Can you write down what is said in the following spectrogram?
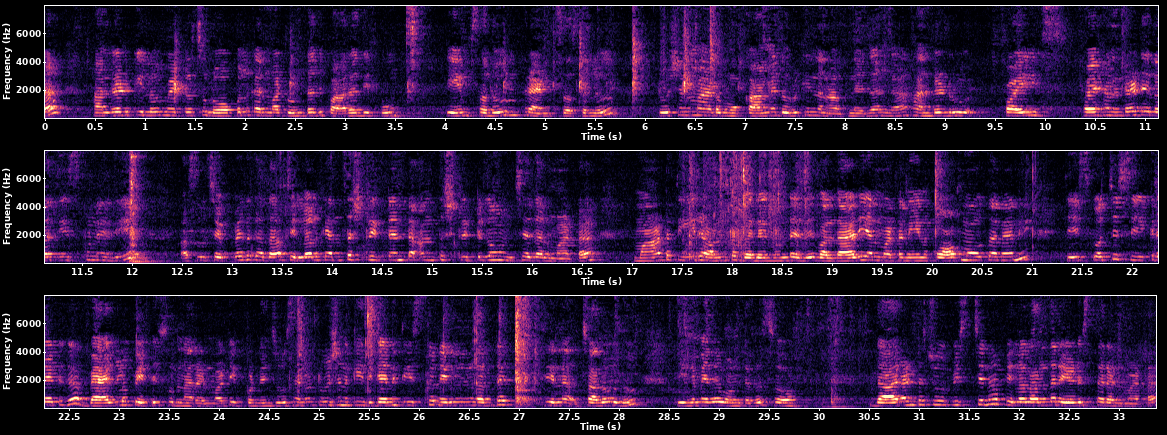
హండ్రెడ్ కిలోమీటర్స్ లోపలికి అనమాట ఉంటుంది పారాదీపు. ఏం చదువులు ఫ్రెండ్స్ అసలు? ట్యూషన్ మేడం ఒక ఆమె దొరికింది నాకు నిజంగా. హండ్రెడ్ రూ ఫైవ్ ఫైవ్ హండ్రెడ్ ఇలా తీసుకునేది. అసలు చెప్పేది కదా పిల్లలకి ఎంత స్ట్రిక్ట్ అంటే అంత స్ట్రిక్ట్గా ఉంచేదన్నమాట. మాట తీరు అంత భలేగా ఉండేది వాళ్ళ డాడీ అనమాట నేను కోపం అవుతానని తీసుకొచ్చి సీక్రెట్గా బ్యాగ్లో పెట్టేసి ఉన్నారనమాట ఇప్పుడు నేను చూశాను ట్యూషన్కి ఇది కానీ తీసుకొని వెళ్ళిందంటే తిన చదవదు. దీని మీదే ఉంటుంది. సో దారంటే చూపించిన పిల్లలందరూ ఏడుస్తారనమాట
